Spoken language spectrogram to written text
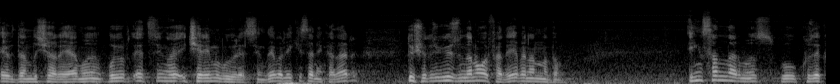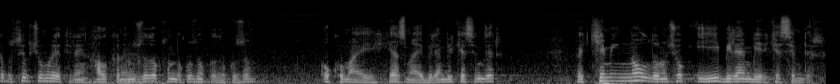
evden dışarıya mı buyur etsin içeri mi buyur etsin diye böyle iki sene kadar düşündü. Yüzünden o ifadeyi ben anladım. İnsanlarımız bu Kuzey Kıbrıs Türk Cumhuriyeti'nin halkının %99.9'u okumayı, yazmayı bilen bir kesimdir. Ve kimin ne olduğunu çok iyi bilen bir kesimdir.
